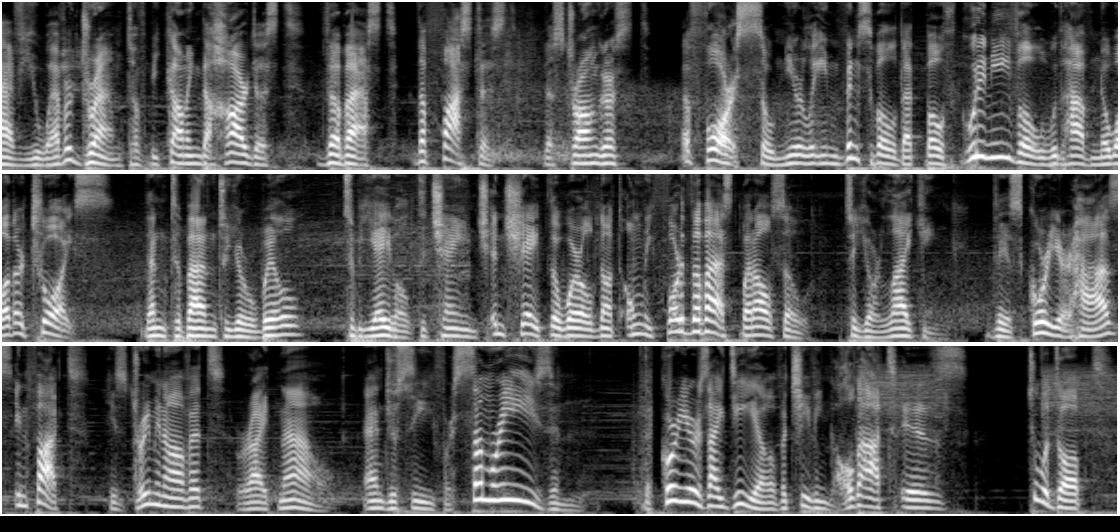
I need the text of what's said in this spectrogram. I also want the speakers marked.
Speaker 1: Have you ever dreamt of becoming the hardest, the best, the fastest, the strongest? A force so nearly invincible that both good and evil would have no other choice than to bend to your will, to be able to change and shape the world not only for the best but also to your liking. This courier has, in fact, he's dreaming of it right now. And you see, for some reason, the courier's idea of achieving all that is to adopt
